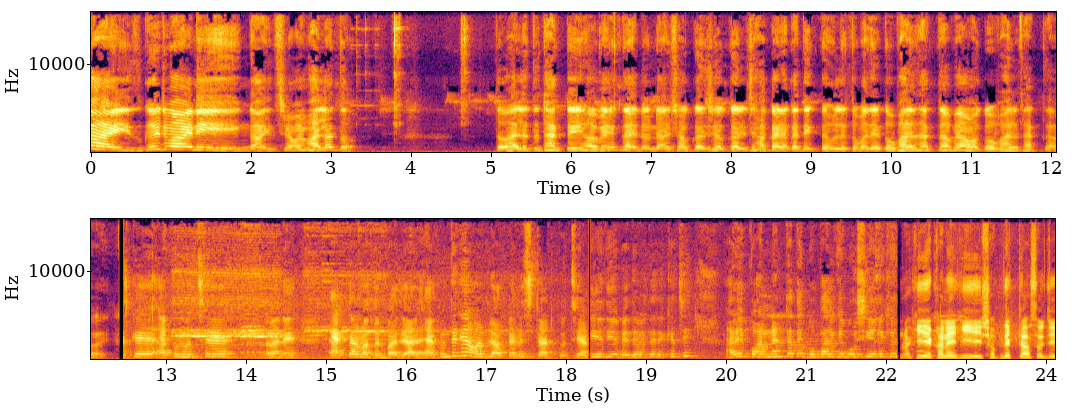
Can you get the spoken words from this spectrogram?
গাইস গুড মর্নিং গাইস সবাই ভালো তো? তো ভালো তো থাকতেই হবে কেননা সকাল সকাল ঝাঁকা ঝাঁকা দেখতে হলে তোমাদেরকেও ভালো থাকতে হবে আমাকেও ভালো থাকতে হবে। আজকে এখন হচ্ছে মানে একটার মতন বাজে আর এখন থেকে আমার ব্লগটা আমি স্টার্ট করছি। দিয়ে দিয়ে বেঁধে বেঁধে রেখেছি। আর এই কর্নারটাতে গোপালকে বসিয়ে রেখে তোমরা কি এখানে কি এইসব দেখতে আসো যে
